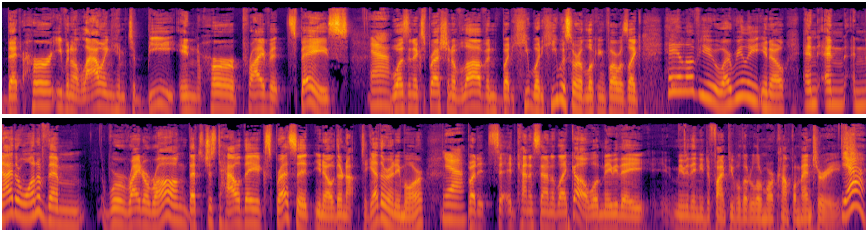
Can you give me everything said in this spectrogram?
that her even allowing him to be in her private space Yeah. was an expression of love and but he what he was sort of looking for was like hey i love you i really you know and and, and neither one of them were right or wrong that's just how they express it you know they're not together anymore Yeah. but it it kind of sounded like oh well maybe they maybe they need to find people that are a little more complimentary Yeah.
